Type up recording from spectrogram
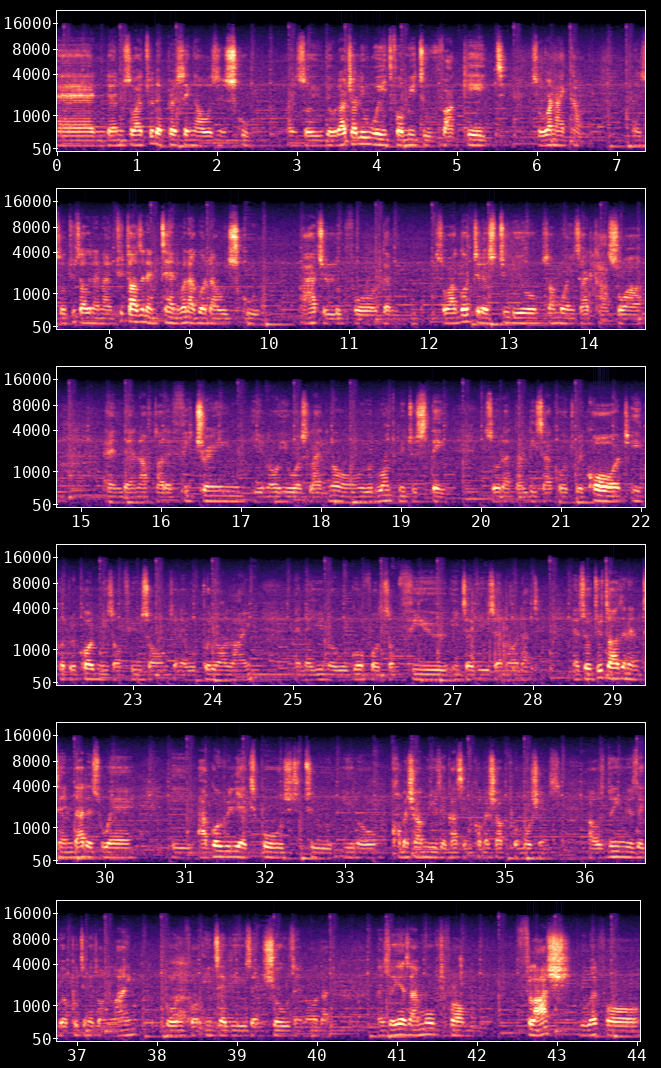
and then so I told the person I was in school. And so they would actually wait for me to vacate. So when I come and so 2009 2010 when I got done with school I had to look for them. So I got to the studio somewhere inside Kasoa and then after the featuring you know he was like no he would want me to stay so that at least I could record. He could record me some few songs and then we'll put it online. And then you know we'll go for some few interviews and all that and so 2010 that is where he, I got really exposed to you know commercial music as in commercial promotions. I was doing music we were putting it online going for interviews and shows and all that. And so yes I moved from Flash we went for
